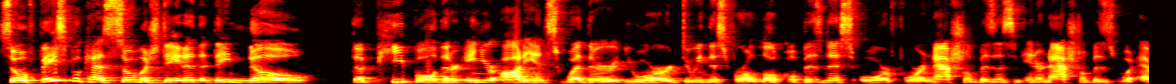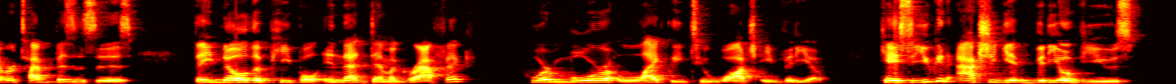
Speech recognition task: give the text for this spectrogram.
So Facebook has so much data that they know the people that are in your audience whether you're doing this for a local business or for a national business an international business whatever type of business is they know the people in that demographic who are more likely to watch a video. Okay, so you can actually get video views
